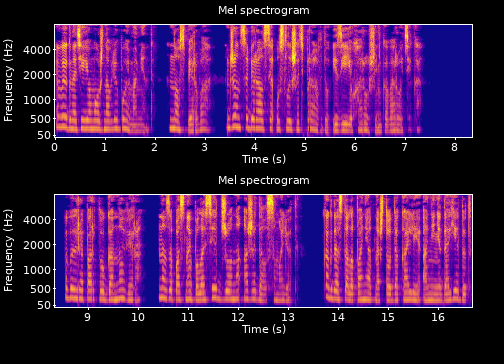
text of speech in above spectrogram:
Выгнать ее можно в любой момент, но сперва Джон собирался услышать правду из ее хорошенького ротика. В аэропорту Ганновера на запасной полосе Джона ожидал самолет. Когда стало понятно, что до Кале они не доедут,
